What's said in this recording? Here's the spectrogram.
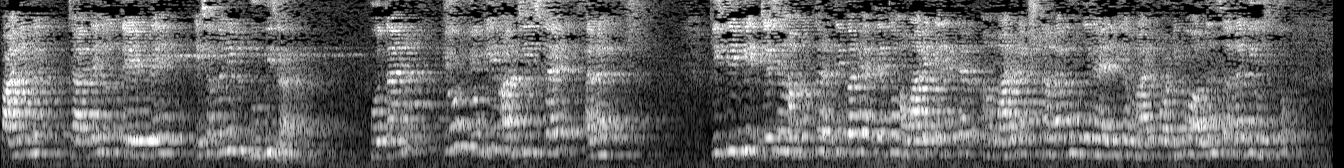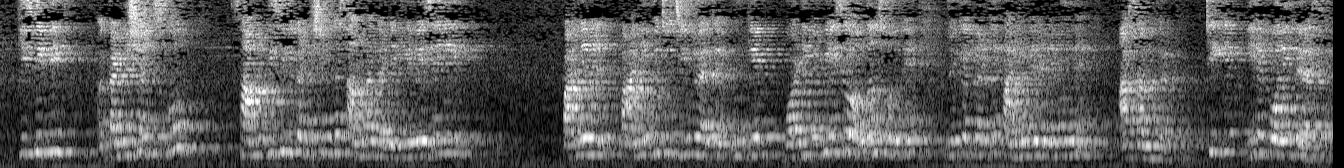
पानी में जाते हैं तो तैरते हैं ऐसा तो नहीं कि डूब ही जाते होता है ना क्यों क्योंकि हर चीज़ का एक अलग किसी भी जैसे हम लोग धरती पर रहते हैं तो हमारे कैरेक्टर हमारे लक्षण अलग होंगे रहने के हमारे बॉडी में ऑर्गन्स अलग ही उसको किसी भी कंडीशन को सामने किसी भी कंडीशन का सामना करने के लिए वैसे ही पानी में पानी में जो जीव रहते हैं उनके बॉडी में भी ऐसे ऑर्गन्स होते हैं जो क्या करते हैं पानी में रहने में उन्हें आसान करते हैं ठीक है यह पॉलीफेरस है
